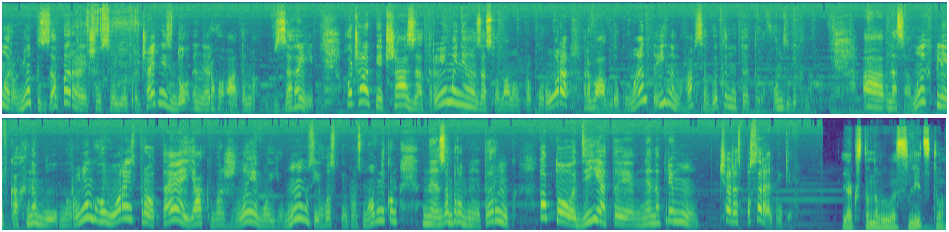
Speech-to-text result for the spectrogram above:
Миронюк заперечив свою причетність до енергоатома взагалі. Хоча під час затримання, за словами прокурора, рвав документи і намагався викинути телефон з вікна. А на самих плівках НАБУ Миронюк говорить про те, як важливо йому з його співрозмовником не забруднити рук, тобто діяти не напряму через посередників. Як встановило слідство,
